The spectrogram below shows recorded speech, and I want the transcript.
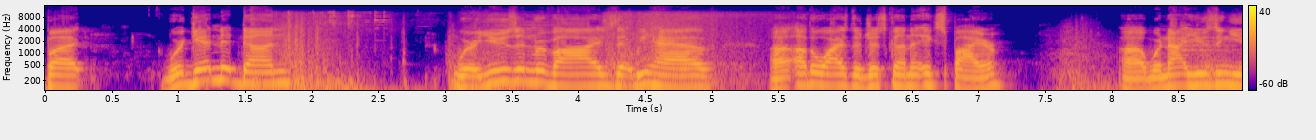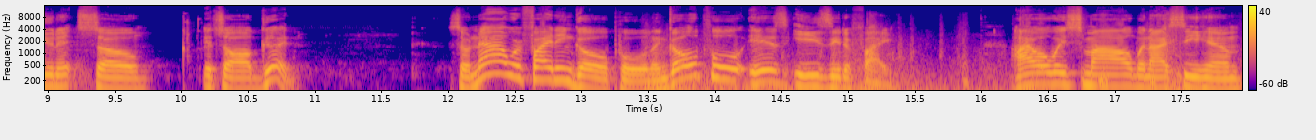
but we're getting it done. We're using revives that we have. Uh, otherwise, they're just gonna expire. Uh, we're not using units, so it's all good. So now we're fighting Goldpool, and Goldpool is easy to fight. I always smile when I see him.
